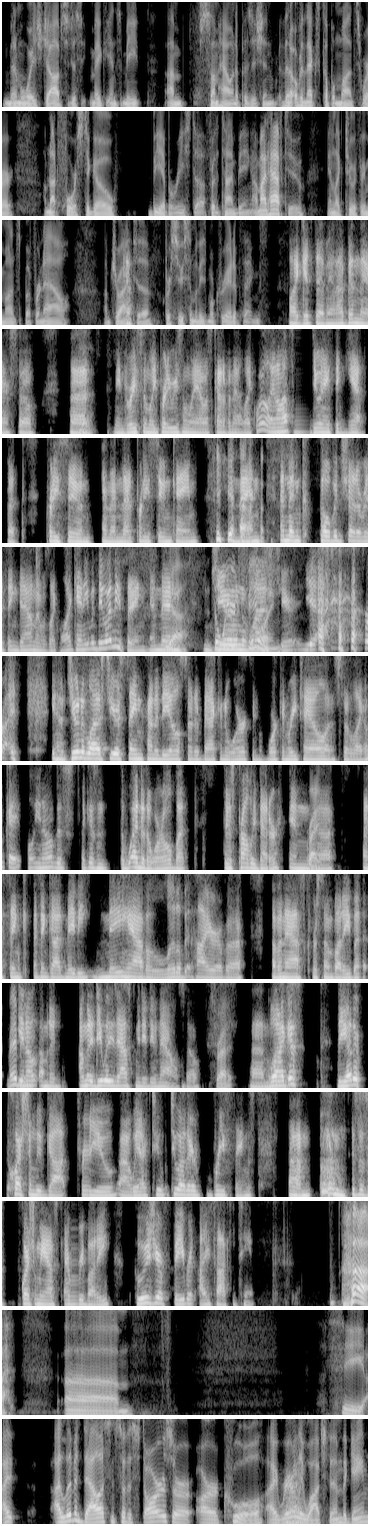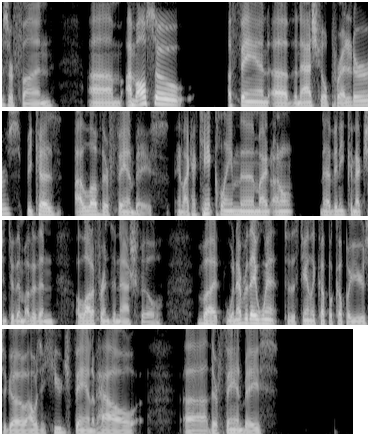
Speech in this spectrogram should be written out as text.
minimum wage jobs to just make ends meet. I'm somehow in a position then over the next couple months where I'm not forced to go be a barista for the time being. I might have to in like two or three months, but for now, I'm trying Yeah. to pursue some of these more creative things. I get that, man. I've been there. So, uh, Yeah. I mean, recently, pretty recently, I was kind of in that like, well, I don't have to do anything yet, but pretty soon. And then that pretty soon came, yeah. and then and then COVID shut everything down. And I was like, well, I can't even do anything. And then yeah. June of last year, yeah, right. You know, June of last year, same kind of deal. Started back into work and work in retail, and sort of like, okay, well, you know, this like isn't the end of the world, but there's probably better. And Right. uh, I think I think God maybe may have a little bit higher of a of an ask for somebody, but Maybe. you know, I'm gonna I'm gonna do what He's asked me to do now. So, That's right. um, well, I like guess the other question we've got for you, uh, we have two two other brief things. Um, this is a question we ask everybody: Who is your favorite ice hockey team? Ha. Um, let's see. I I live in Dallas, and so the Stars are are cool. I rarely Right. watch them. The games are fun. Um, I'm also a fan of the Nashville Predators because I love their fan base, and like I can't claim them. I, I don't have any connection to them other than a lot of friends in Nashville. But whenever they went to the Stanley Cup a couple years ago, I was a huge fan of how uh, their fan base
